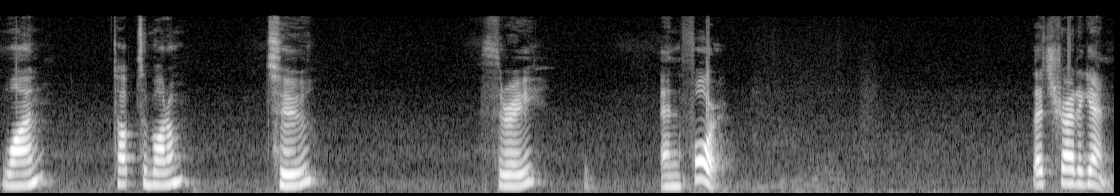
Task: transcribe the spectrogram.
One, top to bottom. Two, three, and four. Let's try it again.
